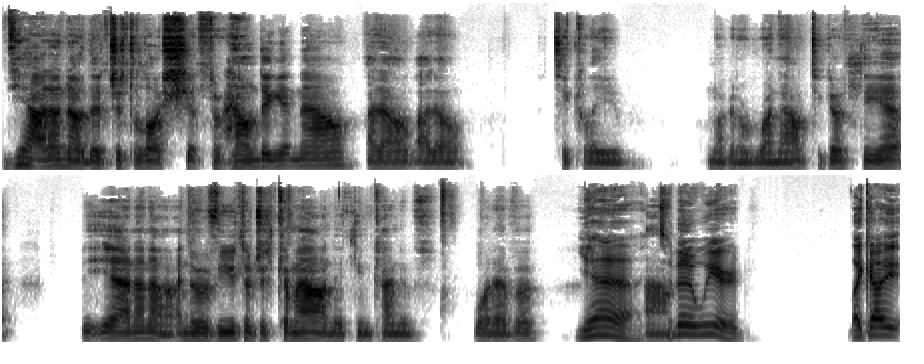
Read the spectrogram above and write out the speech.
Yeah, I don't know. There's just a lot of shit surrounding it now. I don't. I don't particularly. I'm not going to run out to go see it. But yeah, I don't know. And the reviews have just come out, and they seem kind of whatever. Yeah, it's a Um, bit weird. Like I,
